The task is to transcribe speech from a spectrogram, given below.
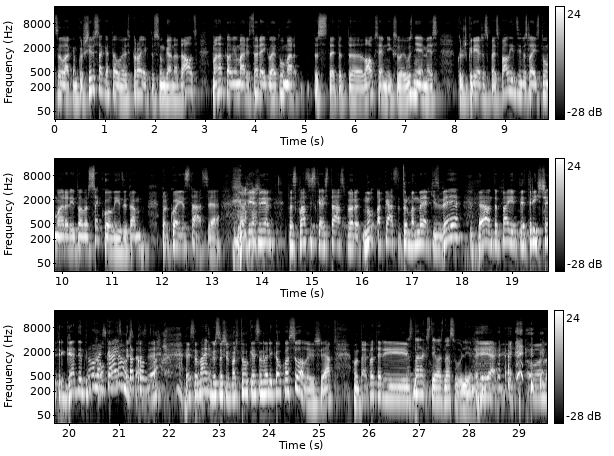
cilvēkam, kurš ir sagatavojis projektus un gana daudz, man atkal vienmēr ir svarīgi, lai tomēr tas tātad, lauksaimnieks vai uzņēmējs, kurš griežas pēc palīdzības, lai es tomēr arī tomēr seko līdzi tam, par ko ir stāsts. Jā. Jo bieži vien tas klasiskais stāsts par, nu, kāds tur man mērķis bija, jā, un tad paiet tie 3, 4 gadi, un kaut kā aizmirstās. Esam aizmirsuši par to, ka esam arī kaut ko solījuši. Jā. Un tāpat arī. Es nerakstījos nesūlījām. jā. Un,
